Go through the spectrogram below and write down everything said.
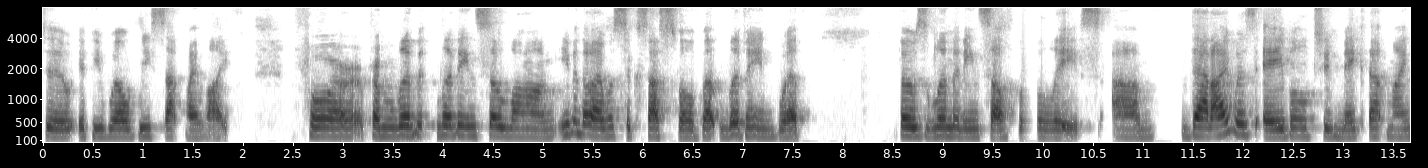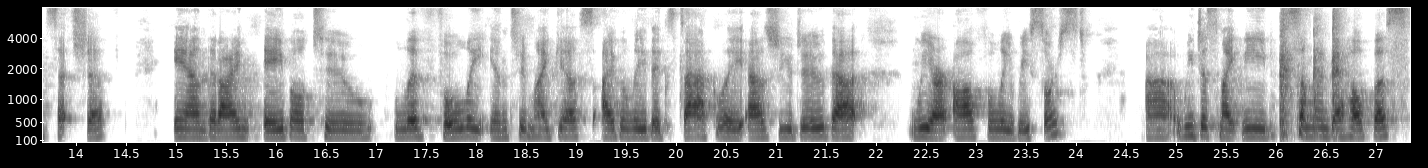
to, if you will, reset my life for from liv- living so long, even though I was successful, but living with those limiting self beliefs. Um, that I was able to make that mindset shift, and that I'm able to live fully into my gifts. I believe exactly as you do that we are all fully resourced. Uh, we just might need someone to help us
